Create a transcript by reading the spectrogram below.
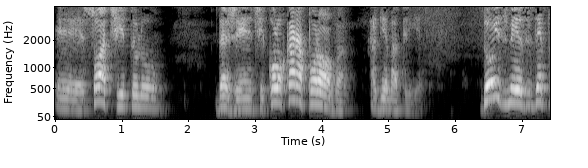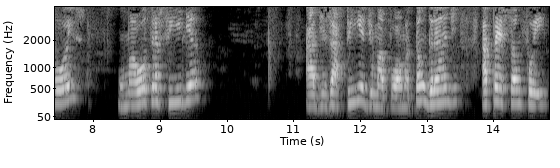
é, só a título da gente colocar à prova a gematria. Dois meses depois, uma outra filha a desafia de uma forma tão grande, a pressão foi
